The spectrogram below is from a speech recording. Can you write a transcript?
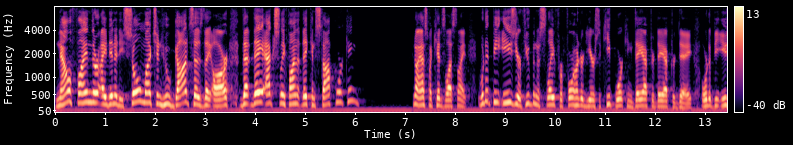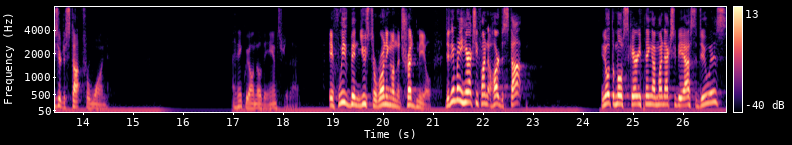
now find their identity so much in who God says they are that they actually find that they can stop working? You know, I asked my kids last night, would it be easier if you've been a slave for 400 years to keep working day after day after day, or would it be easier to stop for one? I think we all know the answer to that. If we've been used to running on the treadmill, did anybody here actually find it hard to stop? You know what the most scary thing I might actually be asked to do is?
